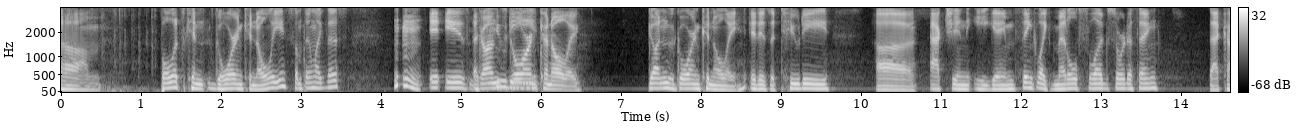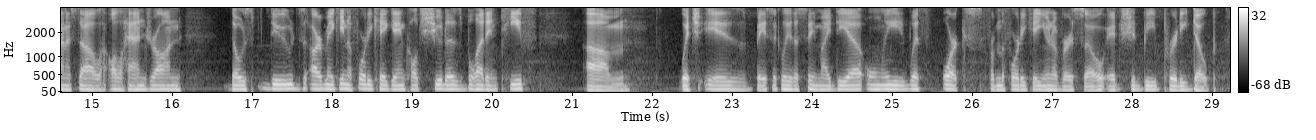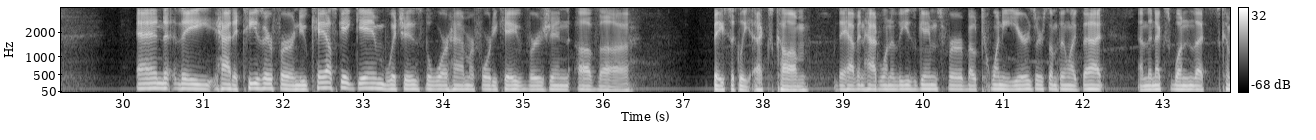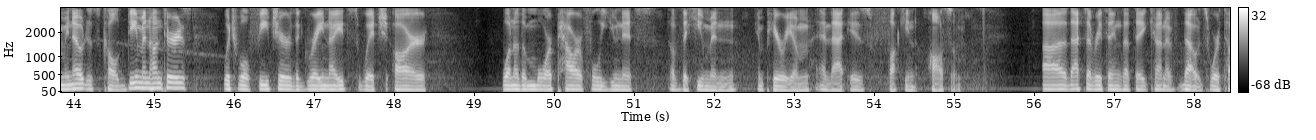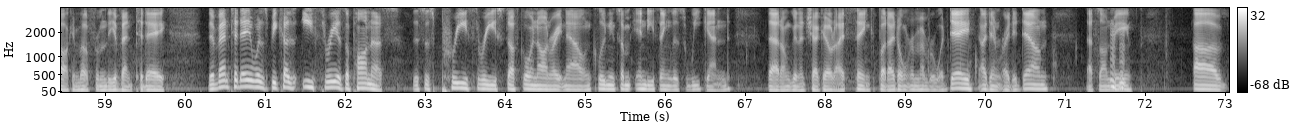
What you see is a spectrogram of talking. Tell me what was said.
Um, bullets can gore and cannoli, something like this. it is a Guns, 2D gore, and cannoli. Guns, Gore, and Cannoli. It is a 2D uh, action e game. Think like Metal Slug sort of thing. That kind of style, all hand drawn. Those dudes are making a 40k game called Shoota's Blood and Teeth, um, which is basically the same idea, only with orcs from the 40k universe. So it should be pretty dope. And they had a teaser for a new Chaos Gate game, which is the Warhammer 40k version of uh, basically XCOM. They haven't had one of these games for about 20 years or something like that. And the next one that's coming out is called Daemonhunters, which will feature the Grey Knights, which are one of the more powerful units of the human Imperium, and that is fucking awesome. Uh, that's everything that they kind of that was worth talking about from the event today. The event today was because E3 is upon us. This is pre 3 stuff going on right now, including some indie thing this weekend that I'm going to check out, I think, but I don't remember what day. I didn't write it down. That's on me. Uh,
